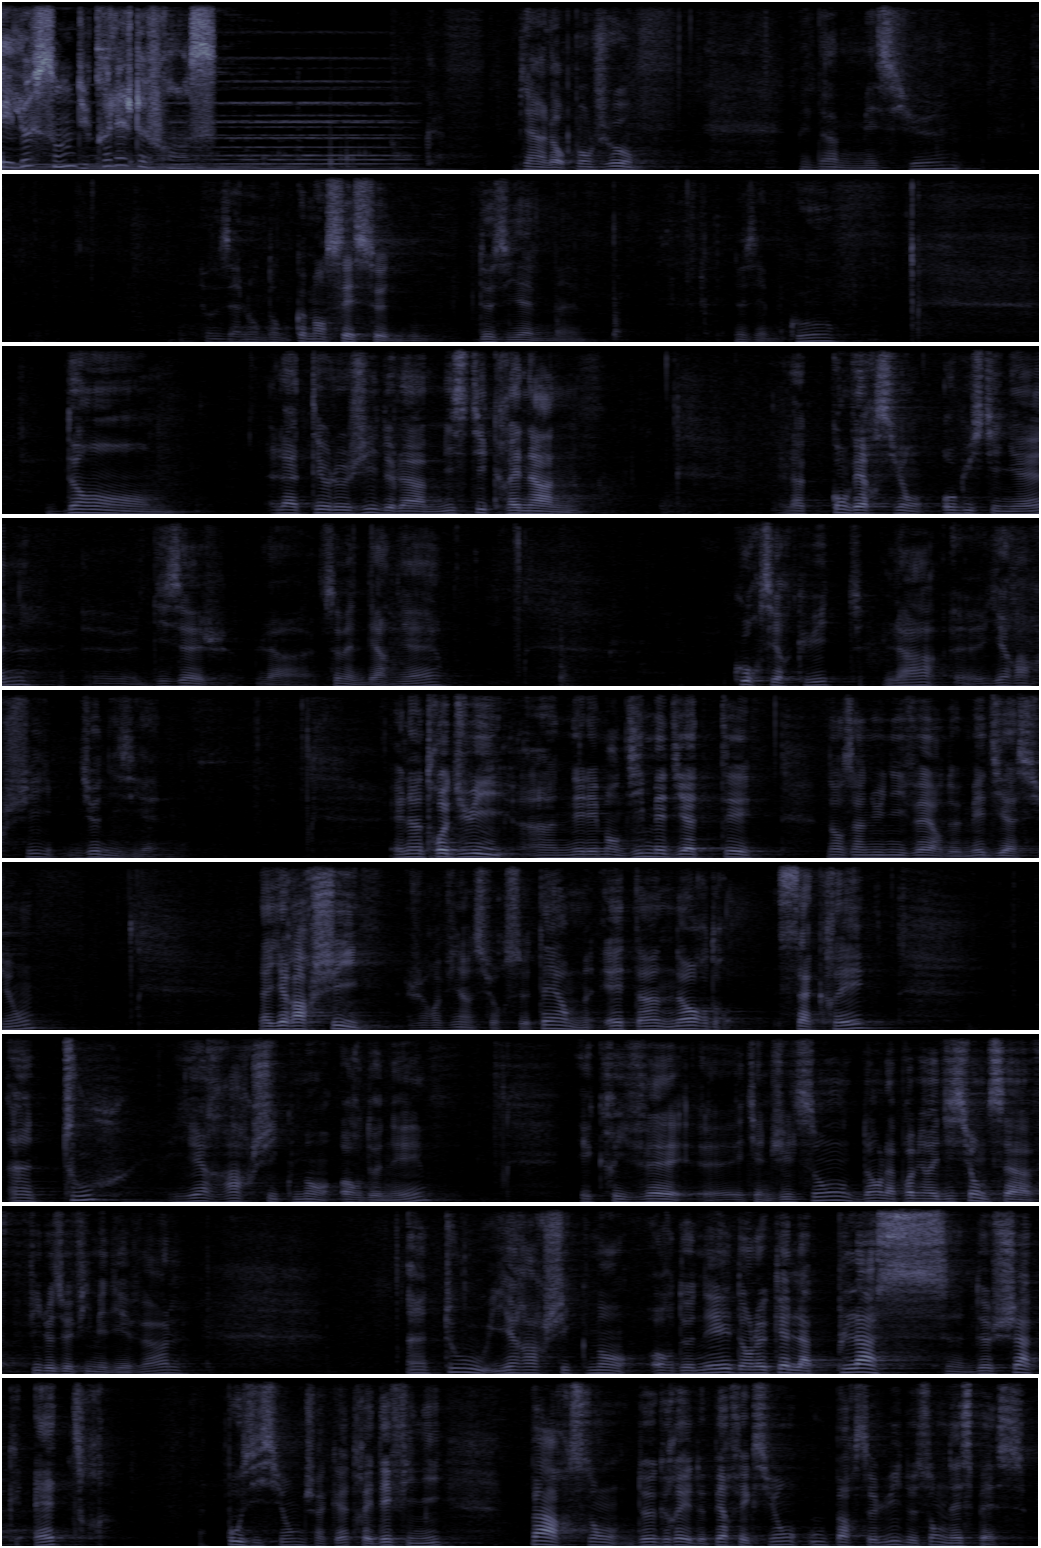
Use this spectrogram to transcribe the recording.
Les leçons du Collège de France. Bien, alors bonjour, mesdames, messieurs. Nous allons donc commencer ce deuxième, deuxième cours. Dans la théologie de la mystique rhénane, la conversion augustinienne, euh, disais-je la semaine dernière, court-circuite la euh, hiérarchie dionysienne. Elle introduit un élément d'immédiateté dans un univers de médiation. La hiérarchie, je reviens sur ce terme, est un ordre sacré, un tout hiérarchiquement ordonné, écrivait euh, Étienne Gilson dans la première édition de sa philosophie médiévale, un tout hiérarchiquement ordonné dans lequel la place de chaque être, la position de chaque être est définie par son degré de perfection ou par celui de son espèce.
